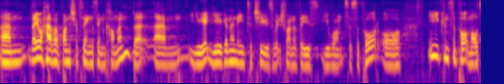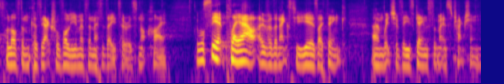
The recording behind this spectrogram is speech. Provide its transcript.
Um, they all have a bunch of things in common, but um, you, you're going to need to choose which one of these you want to support, or you can support multiple of them because the actual volume of the metadata is not high. We'll see it play out over the next few years, I think, um, which of these gains the most traction.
